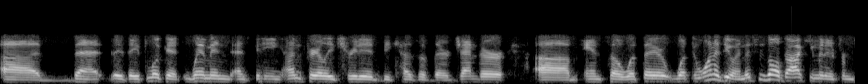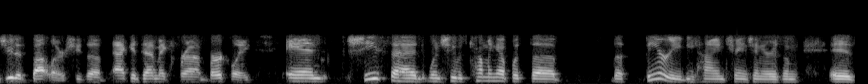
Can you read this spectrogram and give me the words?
uh, that they, they, look at women as being unfairly treated because of their gender. Um, and so what they what they want to do, and this is all documented from Judith Butler. She's an academic from Berkeley, and she said when she was coming up with the the theory behind transgenderism is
